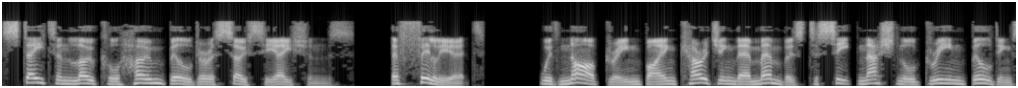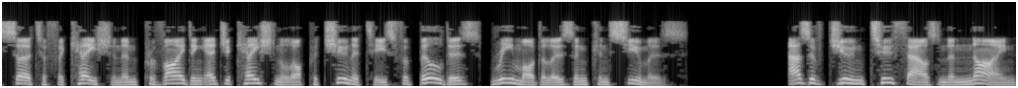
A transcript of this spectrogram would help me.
State and local home builder associations affiliate with NAHBGreen by encouraging their members to seek National Green Building Certification and providing educational opportunities for builders, remodelers and consumers. As of June 2009,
